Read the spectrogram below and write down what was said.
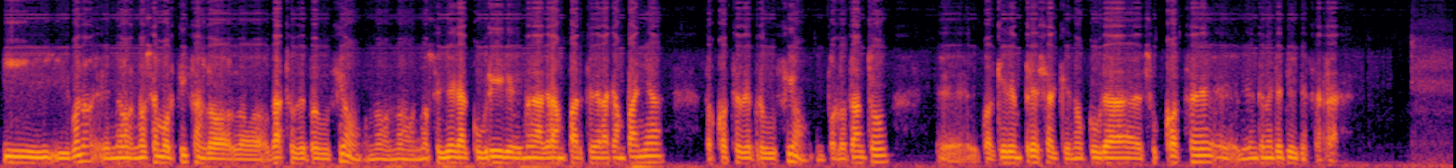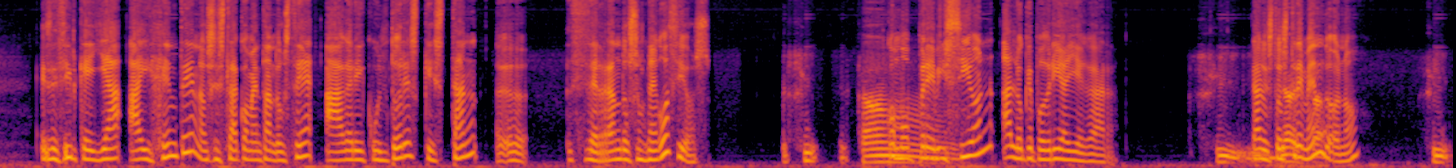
y, y, bueno, eh, no, no se amortizan los, los gastos de producción, no, no, no se llega a cubrir en una gran parte de la campaña los costes de producción y por lo tanto eh, cualquier empresa que no cubra sus costes eh, evidentemente tiene que cerrar. Es decir, que ya hay gente, nos está comentando usted, agricultores que están eh, cerrando sus negocios. Sí, están... Como previsión a lo que podría llegar. Sí, Claro, esto es tremendo, está. ¿no? Sí,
